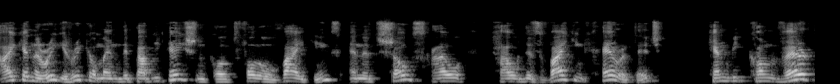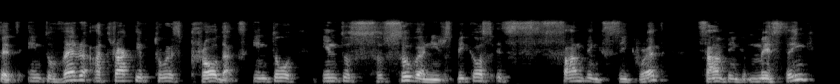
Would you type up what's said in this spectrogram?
I can re recommend the publication called Follow Vikings, and it shows how, how this Viking heritage can be converted into very attractive tourist products, into, into souvenirs, because it's something secret, something missing,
